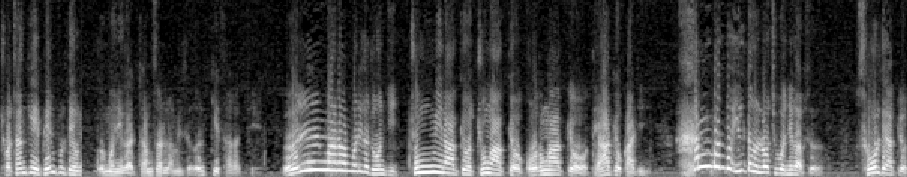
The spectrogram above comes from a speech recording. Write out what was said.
초창기에 뱅술 대원 어머니가 장사를 하면서 어렵게 살았지. 얼마나 머리가 좋은지 중민학교, 중학교, 고등학교, 대학교까지 한 번도 1등을 놓쳐본 적가 없어. 서울대학교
